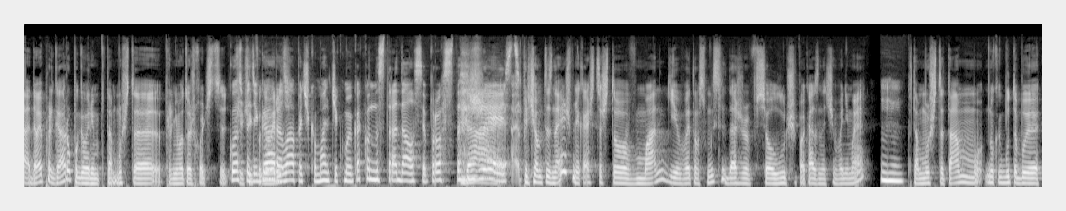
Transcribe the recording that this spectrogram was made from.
Да, давай про Гару поговорим, потому что про него тоже хочется Господи, чуть-чуть Гара, лапочка, мальчик мой, как он настрадался, просто Да, жесть. причем ты знаешь, мне кажется, что в манге в этом смысле даже все лучше показано, чем в аниме, Мгм. потому что там, ну, как будто бы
